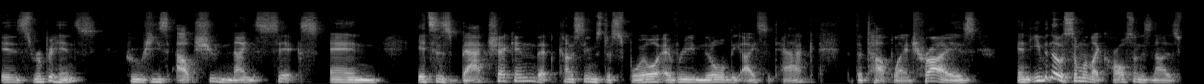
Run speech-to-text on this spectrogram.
is Rupert Hintz, who he's out shooting nine to six. And it's his back check in that kind of seems to spoil every middle of the ice attack that the top line tries. And even though someone like Karlsson is not as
